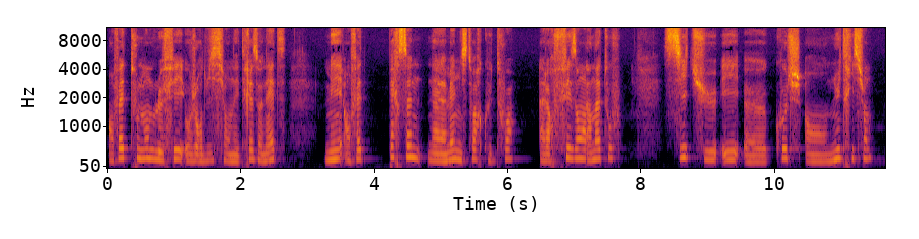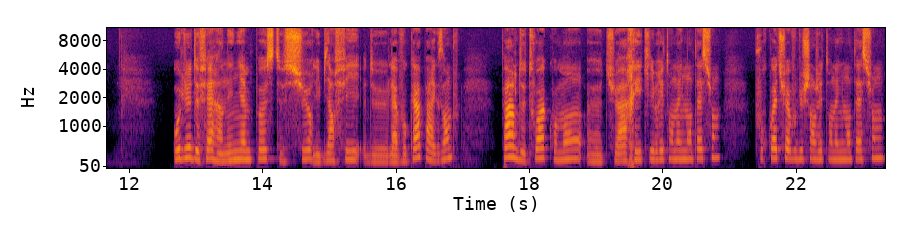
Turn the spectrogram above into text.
en fait, tout le monde le fait aujourd'hui, si on est très honnête. Mais en fait, personne n'a la même histoire que toi. Alors fais-en un atout. Si tu es euh, coach en nutrition, au lieu de faire un énième post sur les bienfaits de l'avocat, par exemple, parle de toi, comment euh, tu as rééquilibré ton alimentation, pourquoi tu as voulu changer ton alimentation,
